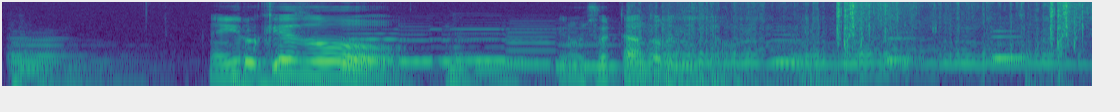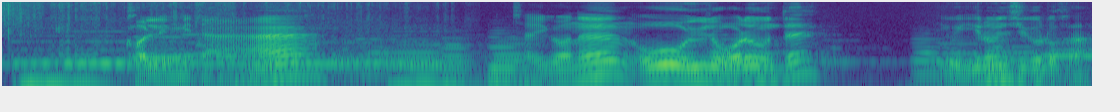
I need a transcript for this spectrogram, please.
그냥 이렇게 해서 이러면 절대 안 떨어지죠. 걸립니다. 자 이거는 오 이거 좀 어려운데? 이거 이런 식으로 가.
